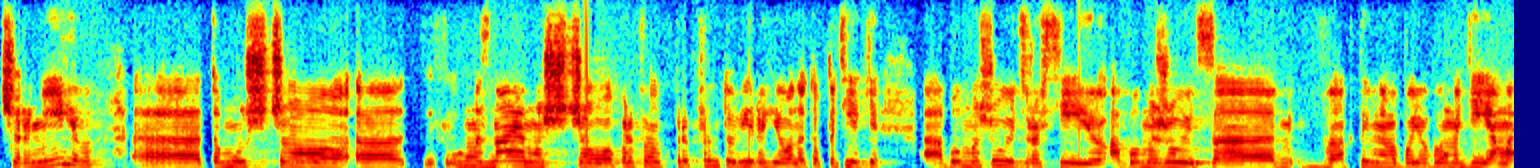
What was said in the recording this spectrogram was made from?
Чернігів, е, тому що е, ми знаємо, що прифрон- прифронтові регіони, тобто ті, які або межують з Росією, або межують з активними бойовими діями,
